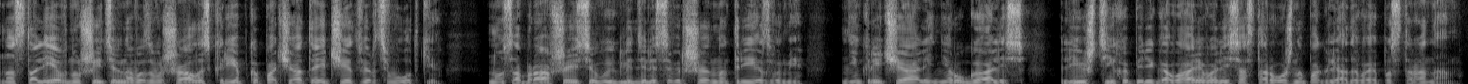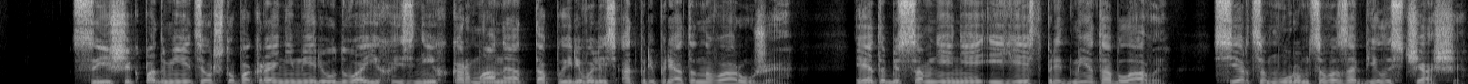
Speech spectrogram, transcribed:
На столе внушительно возвышалась крепко початая четверть водки — но собравшиеся выглядели совершенно трезвыми, не кричали, не ругались, лишь тихо переговаривались, осторожно поглядывая по сторонам. Сыщик подметил, что по крайней мере у двоих из них карманы оттопыривались от припрятанного оружия. Это, без сомнения, и есть предмет облавы. Сердце Муромцева забилось чаще.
